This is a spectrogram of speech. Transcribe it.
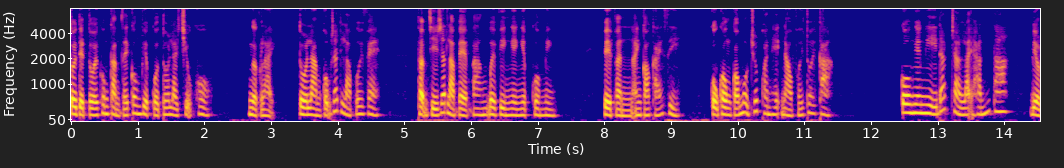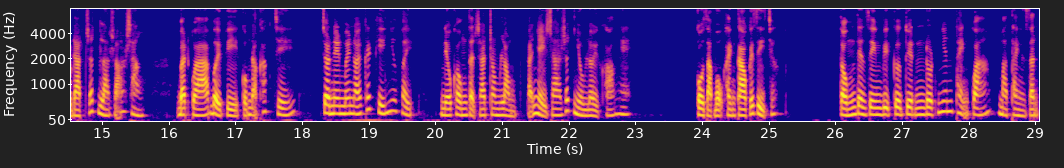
tôi tuyệt đối không cảm thấy công việc của tôi là chịu khổ. Ngược lại, tôi làm cũng rất là vui vẻ, thậm chí rất là vẻ vang bởi vì nghề nghiệp của mình. Về phần anh có cái gì, cũng không có một chút quan hệ nào với tôi cả. Cô nghiêm nghị đáp trả lại hắn ta, biểu đạt rất là rõ ràng. Bất quá bởi vì cũng đã khắc chế, cho nên mới nói cách khí như vậy. Nếu không thật ra trong lòng đã nhảy ra rất nhiều lời khó nghe. Cô giả bộ khanh cao cái gì chứ? Tống tiên sinh bị cự tuyệt đột nhiên thạnh quá mà thành giận,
